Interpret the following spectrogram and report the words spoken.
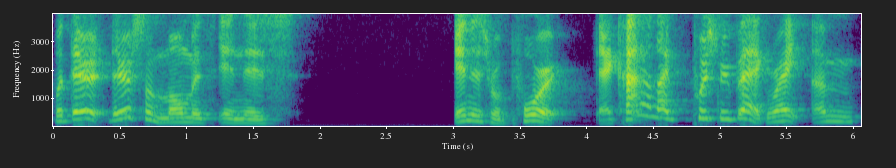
but there there are some moments in this in this report that kind of like push me back. Right, I'm.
